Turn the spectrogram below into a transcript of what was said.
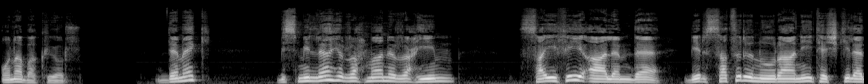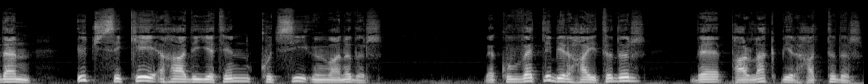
ona bakıyor. Demek, Bismillahirrahmanirrahim, sayfi alemde bir satır-ı nurani teşkil eden üç sikke-i ehadiyetin kutsi ünvanıdır. Ve kuvvetli bir haytıdır ve parlak bir hattıdır.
